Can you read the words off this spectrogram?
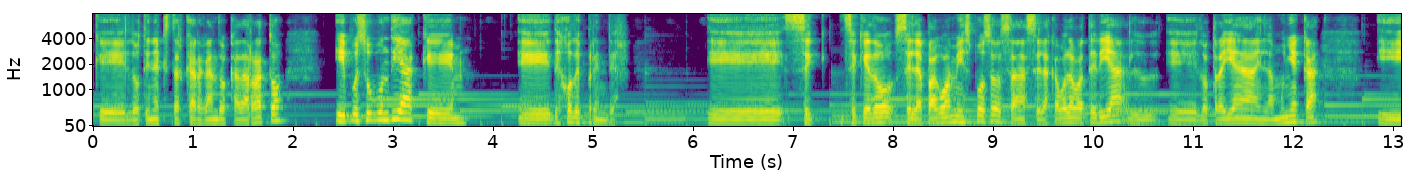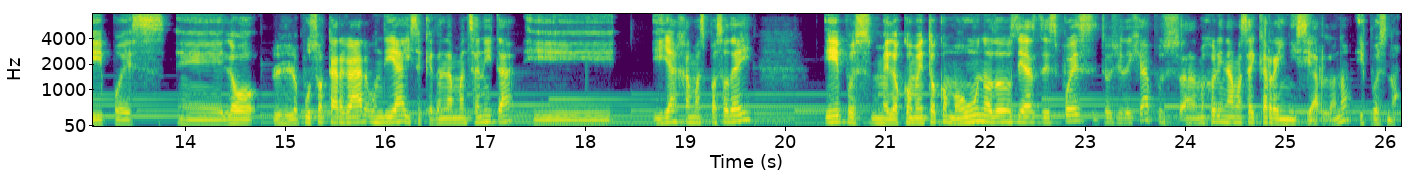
que lo tenía que estar cargando cada rato. Y pues hubo un día que eh, dejó de prender. Eh, se, quedó, se le apagó a mi esposa, o sea, se le acabó la batería, lo traía en la muñeca y pues lo, lo, puso a cargar un día y se quedó en la manzanita y, y ya jamás pasó de ahí. Y pues me lo comentó como uno o dos días después. Entonces yo dije, ah, pues a lo mejor y nada más hay que reiniciarlo, ¿no? Y pues no.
